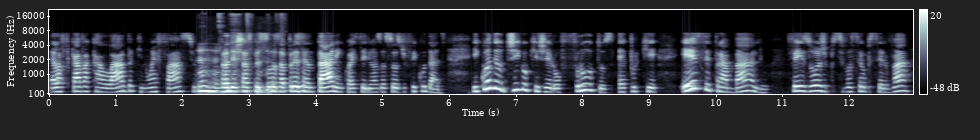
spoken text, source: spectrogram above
ela ficava calada, que não é fácil, uhum. para deixar as pessoas apresentarem quais seriam as suas dificuldades. E quando eu digo que gerou frutos, é porque esse trabalho fez hoje, se você observar,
